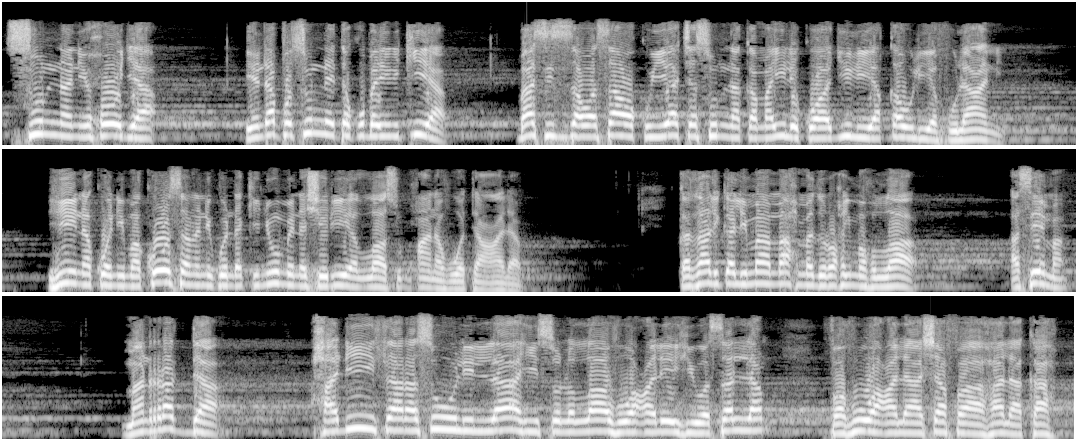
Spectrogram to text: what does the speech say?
sunna ni hoja. Endapo sunna itakubainikia basi si sawasawa kuiacha sunna kama ile kwa ajili ya kauli ya fulani. Hii inakuwa ni makosa na ni kwenda kinyume na sheria ya Allah subhanahu wa ta'ala. Kadhalika al-Imam Ahmad rahimahullah asema man radda haditha rasulillahi sallallahu alayhi wasallam fahuwa ala shafa halaka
